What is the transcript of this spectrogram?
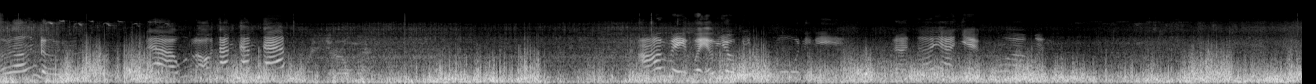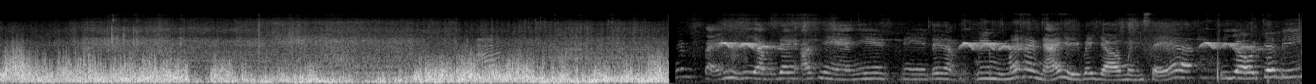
độ lớn đường. Đây là quốc lộ 888 Quay vô luôn nè. ở vì quẹo vô cái cua này nè. Là tới à, nhà của mình. Đó. Các bạn thì bây giờ mình đang ở nhà nha. Nè đây là me mình mới hai nãy thì bây giờ mình sẽ đi vô chế biến.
